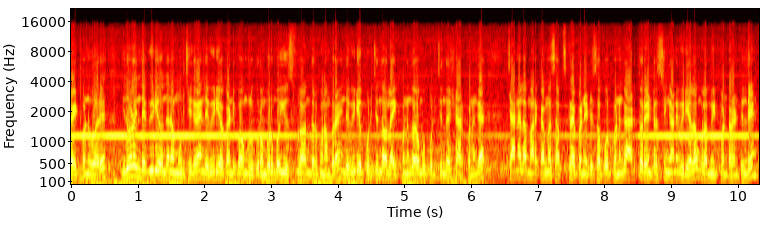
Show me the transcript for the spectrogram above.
கைட் பண்ணுவார். இதோட இந்த வீடியோ வந்து நான் முடிச்சுக்கிறேன். இந்த வீடியோ கண்டிப்பாக உங்களுக்கு ரொம்ப ரொம்ப யூஸ்ஃபுல்லாக இருந்திருக்கும் நம்புறேன். இந்த வீடியோ பிடிச்சிருந்தா லைக் பண்ணுங்கள் ரொம்ப பிடிச்சிருந்தா ஷேர் பண்ணுங்கள் சேனலை மறக்காமல் சப்ஸ்கிரைப் பண்ணிட்டு சப்போர்ட் பண்ணுங்கள் அடுத்த ஒரு இன்ட்ரெஸ்டிங்கான வீடியோவில் உங்களை மீட் பண்ணுறேன் டில் தென்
